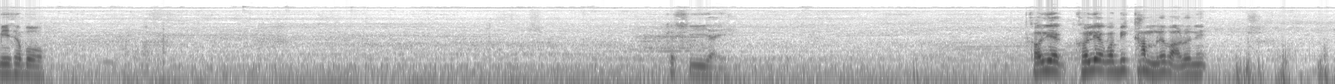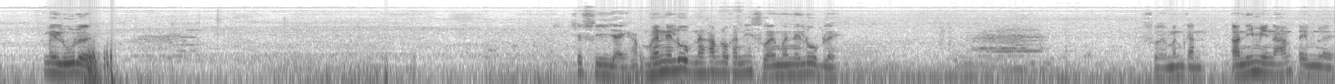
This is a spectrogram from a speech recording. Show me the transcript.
มีเทอร์โบ แค่ซีใหญ่ เขาเรียกเขาเรียกว่าบิ๊กทัมหรือเปล่ารุ่นนี้ ไม่รู้เลย แค่ซีใหญ่ครับ เหมือนในรูปนะครับรถคันนี้สวยเหมือนในรูปเลย สวยเหมือนกัน ตอนนี้มีน้ำเต็มเลย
